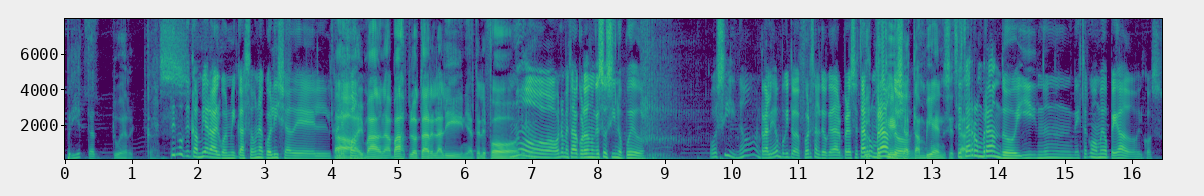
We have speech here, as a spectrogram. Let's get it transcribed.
Aprieta tuercas. Tengo que cambiar algo en mi casa, una colilla del calefón. Ay, mana, va a explotar la línea telefónica. no, ahora me estaba acordando que eso sí no puedo. O sí, ¿no? En realidad un poquito de fuerza le tengo que dar, pero se está rumbrando. que ellas también se Se está... está rumbrando y está como medio pegado el coso.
